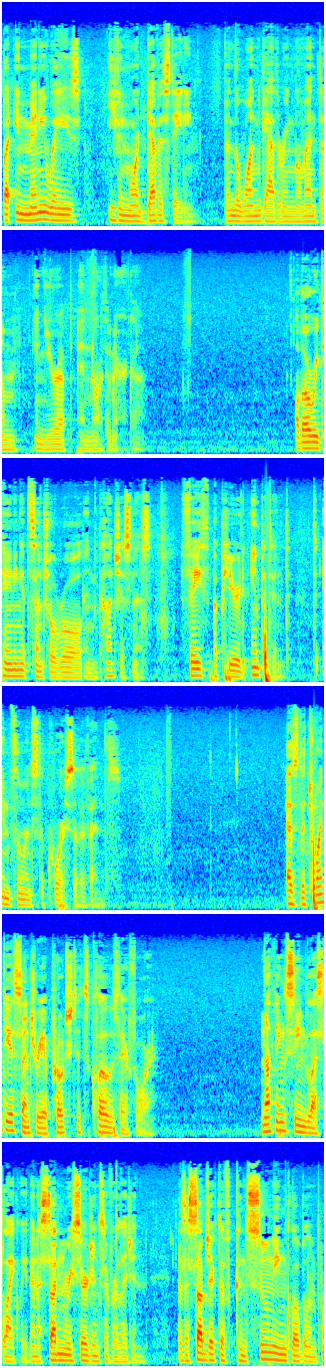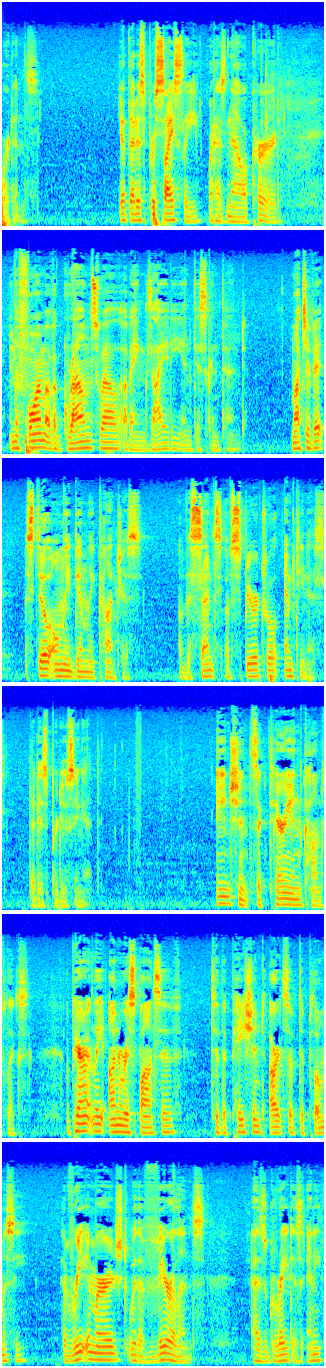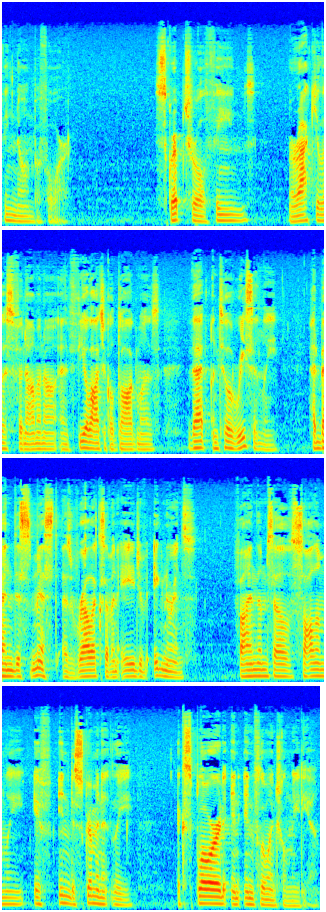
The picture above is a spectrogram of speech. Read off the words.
but in many ways even more devastating than the one gathering momentum in Europe and North America. Although retaining its central role in consciousness, faith appeared impotent to influence the course of events. As the 20th century approached its close, therefore, nothing seemed less likely than a sudden resurgence of religion as a subject of consuming global importance. Yet that is precisely what has now occurred in the form of a groundswell of anxiety and discontent, much of it still only dimly conscious of the sense of spiritual emptiness that is producing it ancient sectarian conflicts, apparently unresponsive to the patient arts of diplomacy, have re emerged with a virulence as great as anything known before. Scriptural themes, miraculous phenomena, and theological dogmas that, until recently, had been dismissed as relics of an age of ignorance find themselves solemnly, if indiscriminately, explored in influential media.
